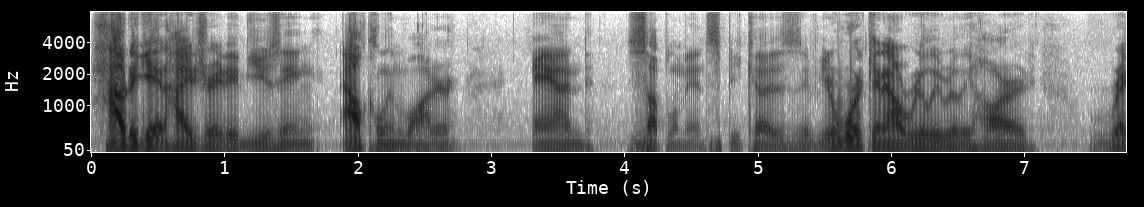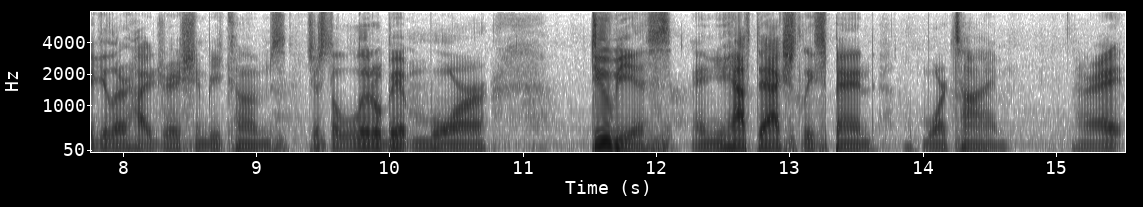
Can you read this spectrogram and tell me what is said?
how to get hydrated using alkaline water and supplements because if you're working out really really hard regular hydration becomes just a little bit more dubious and you have to actually spend more time all right.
